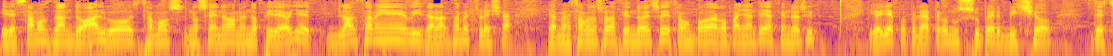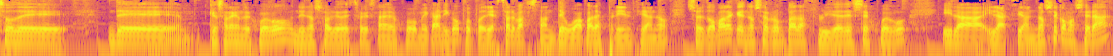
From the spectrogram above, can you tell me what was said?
y le estamos dando algo, estamos, no sé, ¿no? A menos nos pide, oye, lánzame vida, lánzame flecha. Y a lo mejor estamos nosotros haciendo eso y estamos un poco de acompañante y haciendo eso y, y oye, pues pelearte con un super bicho de esto de de que salen en el juego, un dinosaurio de esto que sale en el juego mecánico, pues podría estar bastante guapa la experiencia, ¿no? Sobre todo para que no se rompa la fluidez de ese juego y la, y la acción. No sé cómo será,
